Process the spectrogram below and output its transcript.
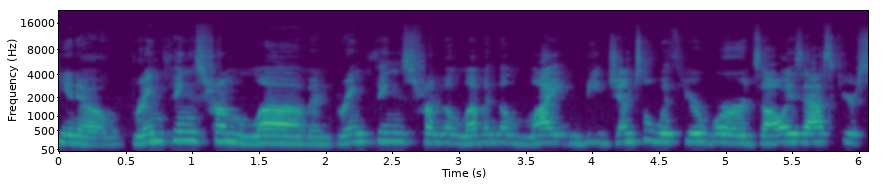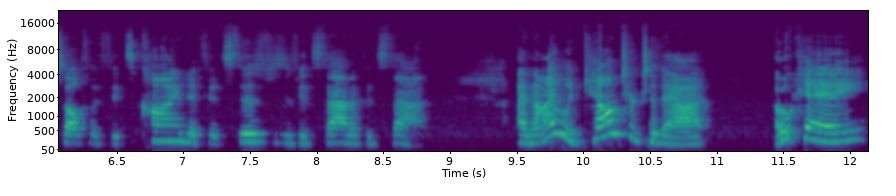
you know, bring things from love and bring things from the love and the light and be gentle with your words. Always ask yourself if it's kind, if it's this, if it's that, if it's that. And I would counter to that, okay,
